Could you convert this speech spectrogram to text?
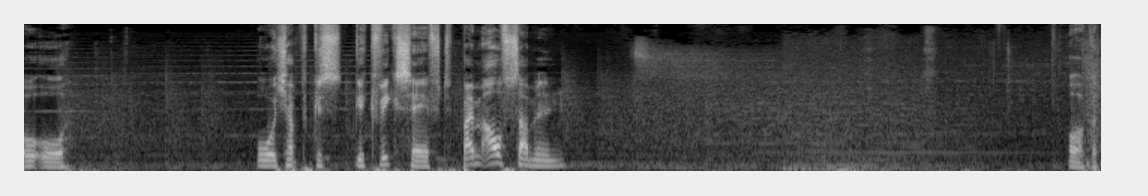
Oh oh. Oh, ich habe gequicksaved. Beim Aufsammeln. Oh Gott.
